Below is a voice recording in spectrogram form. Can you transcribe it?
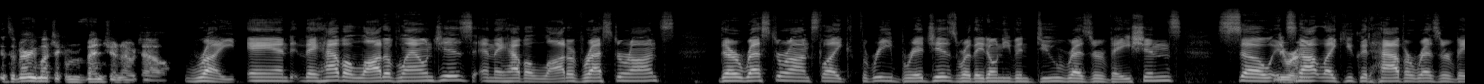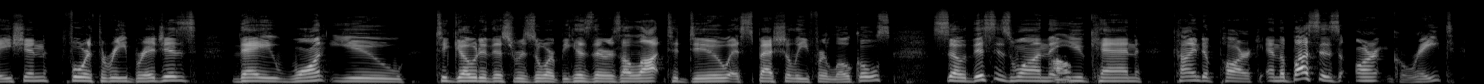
it's a very much a convention hotel. Right. And they have a lot of lounges and they have a lot of restaurants. There are restaurants like Three Bridges where they don't even do reservations. So it's right. not like you could have a reservation for Three Bridges. They want you to go to this resort because there is a lot to do, especially for locals. So this is one that oh. you can kind of park, and the buses aren't great.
